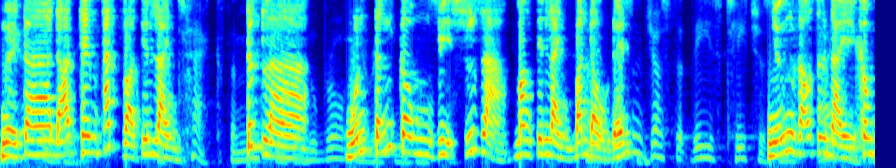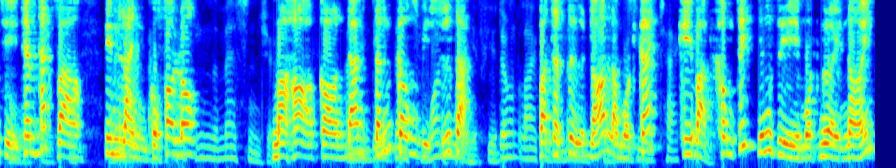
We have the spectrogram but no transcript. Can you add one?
người ta đã thêm thắt vào tin lành tức là muốn tấn công vị sứ giả mang tin lành ban đầu đến. Những giáo sư này không chỉ thêm thắt vào tin lành của Phaolô, mà họ còn đang tấn công vị sứ giả. Và thật sự đó là một cách khi bạn không thích những gì một người nói,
